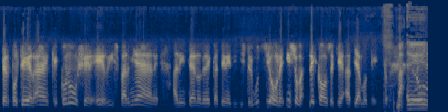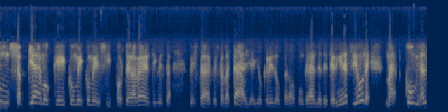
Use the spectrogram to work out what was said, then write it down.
per poter anche conoscere e risparmiare all'interno delle catene di distribuzione, insomma le cose che abbiamo detto. Ma, eh... Non sappiamo che, come, come si porterà avanti questa, questa, questa, battaglia, io credo però con grande determinazione, ma come al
